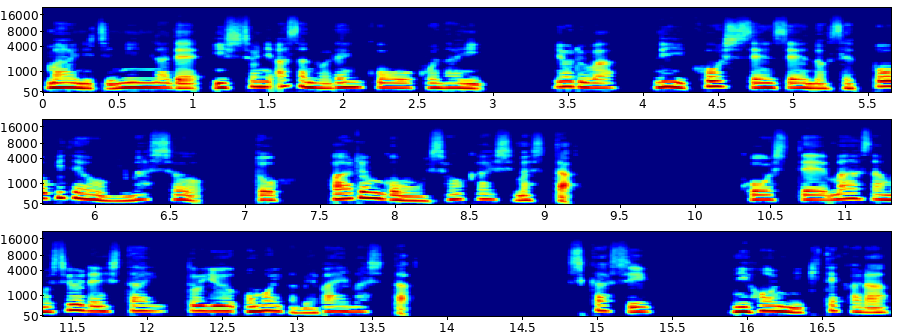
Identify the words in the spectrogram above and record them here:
毎日みんなで一緒に朝の連行を行い、夜はリー講師先生の説法ビデオを見ましょう、とファールンゴンを紹介しました。こうしてマーさんも修練したいという思いが芽生えました。しかし、日本に来てから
